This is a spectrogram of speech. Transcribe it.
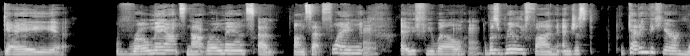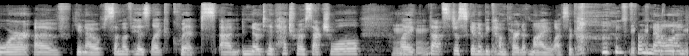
gay romance, not romance, um, on set fling, mm-hmm. if you will, mm-hmm. was really fun and just getting to hear more of, you know, some of his like quips, um, noted heterosexual, mm-hmm. like that's just going to become part of my lexicon from now on.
